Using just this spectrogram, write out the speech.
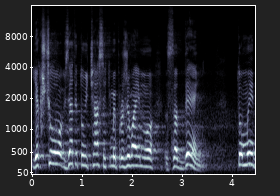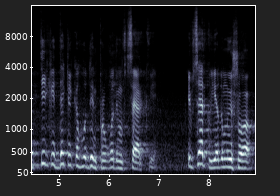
Якщо взяти той час, який ми проживаємо за день, то ми тільки декілька годин проводимо в церкві. І в церкві, я думаю, що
